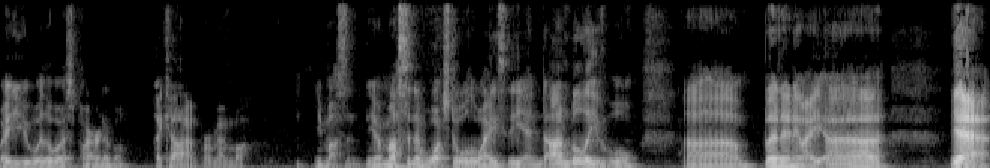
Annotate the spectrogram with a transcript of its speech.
where you were the worst pirate ever? I can't remember. You mustn't. You mustn't have watched all the way to the end. Unbelievable. Um, but anyway, uh, yeah,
